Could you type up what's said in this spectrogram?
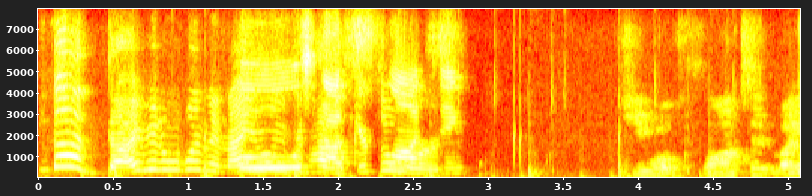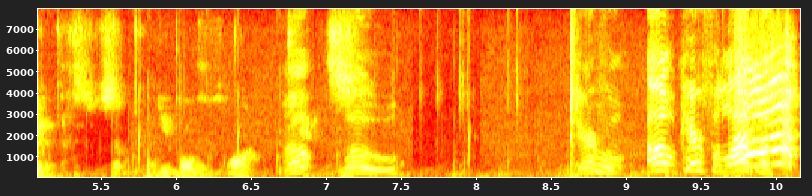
You got a diamond one and I oh, don't even have stop a your sword. flaunting. She will flaunt it like some people flaunt. Oh, whoa. Careful. Oh, careful, lava. Ah!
